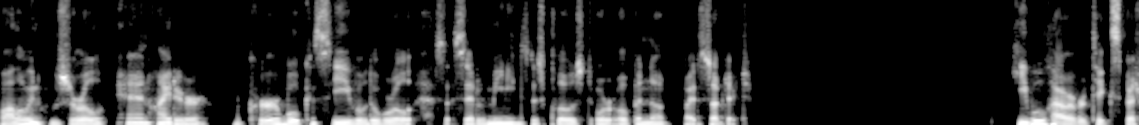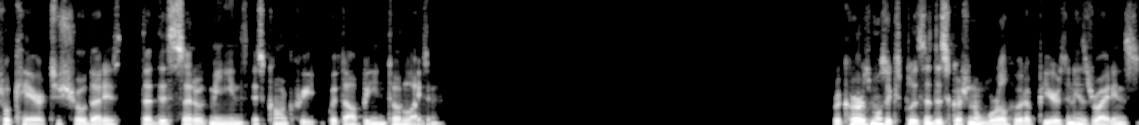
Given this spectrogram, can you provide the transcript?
Following Husserl and Heidegger, Ricoeur will conceive of the world as a set of meanings disclosed or opened up by the subject. He will, however, take special care to show that is that this set of meanings is concrete without being totalizing. Ricoeur's most explicit discussion of worldhood appears in his writings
